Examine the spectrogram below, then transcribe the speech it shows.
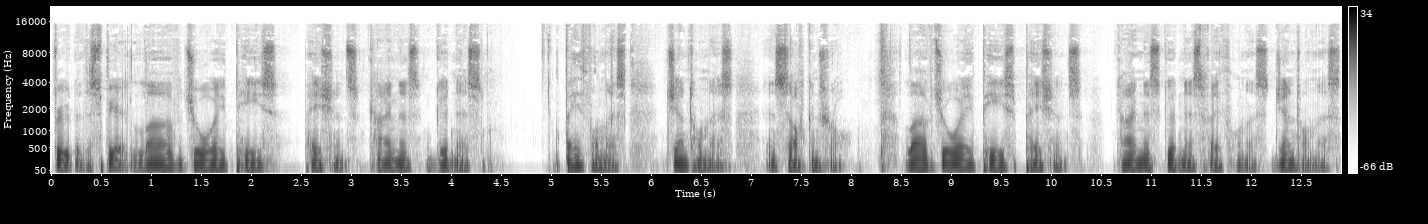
fruit of the Spirit love, joy, peace, patience, kindness, goodness, faithfulness, gentleness, and self control. Love, joy, peace, patience, kindness, goodness, faithfulness, gentleness,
